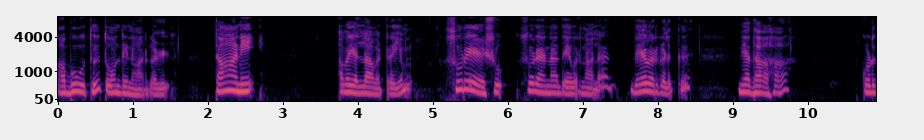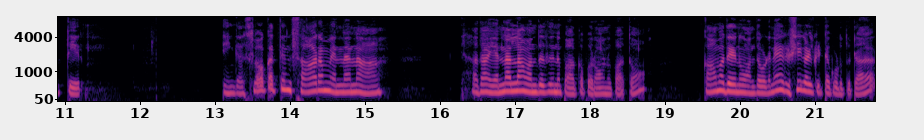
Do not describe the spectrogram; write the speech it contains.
அபூத்து தோன்றினார்கள். தானி அவை எல்லாவற்றையும் சுரேஷு சுரன தேவர்னால தேவர்களுக்கு நியதாக கொடுத்தீர். இங்கே ஸ்லோகத்தின் சாரம் என்னன்னா அதான் என்னெல்லாம் வந்ததுன்னு பார்க்க போகிறோம்னு பார்த்தோம். காமதேனு வந்த உடனே ரிஷிகள் கிட்ட கொடுத்துட்டார்.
